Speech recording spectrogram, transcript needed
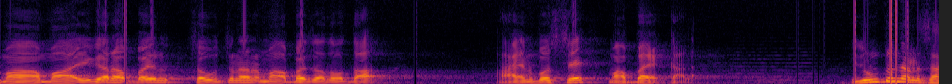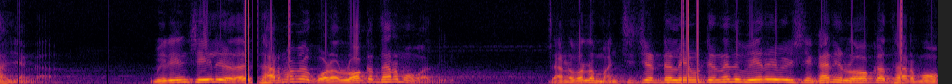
మా మా అయ్యగారు అబ్బాయిలు చదువుతున్నారు మా అబ్బాయి చదవద్దా? ఆయన బస్సే మా అబ్బాయి ఎక్కాల. ఇది ఉంటుందండి సహజంగా. మీరేం చేయలేరు అది ధర్మమే కూడా లోకధర్మం అది. దానివల్ల మంచి చెడ్డలు ఏమిటి అనేది వేరే విషయం. కానీ లోకధర్మం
